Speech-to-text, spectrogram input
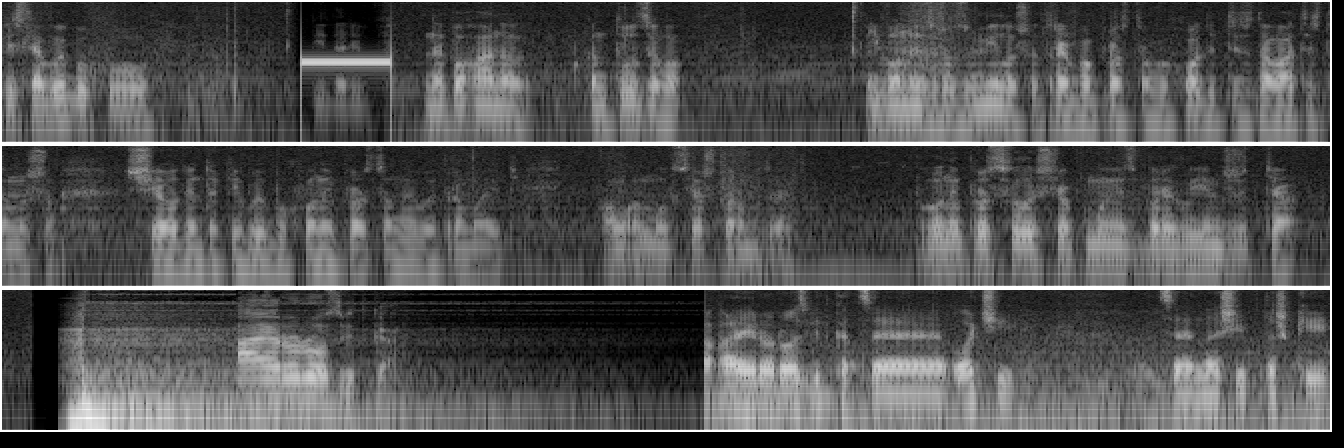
Після вибуху непогано контузило. І вони зрозуміли, що треба просто виходити, здаватись, тому що ще один такий вибух вони просто не витримають. По-моєму, вся шторм Z. Вони просили, щоб ми зберегли їм життя. Аеророзвідка. Аеророзвідка це очі, це наші пташки.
